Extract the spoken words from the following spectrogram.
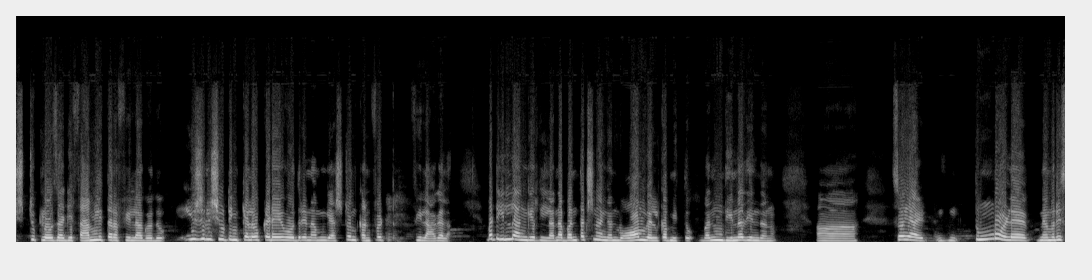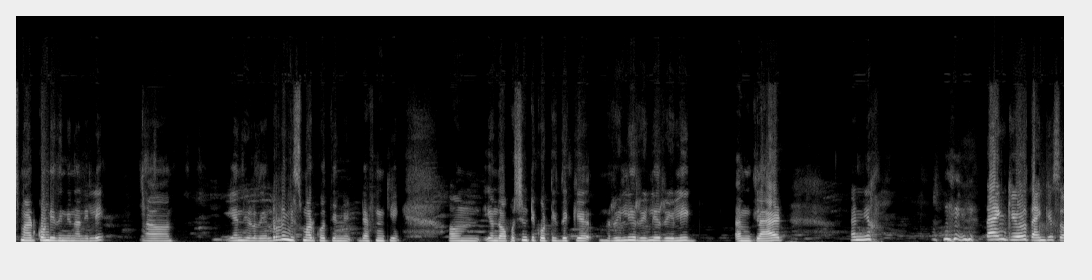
ಇಷ್ಟು ಕ್ಲೋಸ್ ಆಗಿ ಫ್ಯಾಮಿಲಿ ತರ ಫೀಲ್ ಆಗೋದು. ಯೂಶಲಿ ಶೂಟಿಂಗ್ ಕೆಲವು ಕಡೆ ಹೋದ್ರೆ ನಮ್ಗೆ ಅಷ್ಟೊಂದು ಕಂಫರ್ಟ್ ಫೀಲ್ ಆಗಲ್ಲ. ಬಟ್ ಇಲ್ಲ ಹಂಗಿರ್ಲಿಲ್ಲ. ನಾ ಬಂದ ತಕ್ಷಣ ನಂಗೆ ಒಂದು ವಾರ್ಮ್ ವೆಲ್ಕಮ್ ಇತ್ತು. ಬಂದ್ ದಿನದಿಂದನು. ಆ ಸೊ ಯಾ ತುಂಬಾ ಒಳ್ಳೆ ಮೆಮೊರೀಸ್ ಮಾಡ್ಕೊಂಡಿದೀನಿ ನಾನಿಲ್ಲಿ. ಆ ಏನ್ ಹೇಳೋದು? ಎಲ್ಲರೂ ಮಿಸ್ ಮಾಡ್ಕೋತೀನಿ ಡೆಫಿನೆಟ್ಲಿ ಈ ಒಂದು ಆಪರ್ಚುನಿಟಿ ಕೊಟ್ಟಿದ್ದಕ್ಕೆ really really really I am glad and yeah thank you thank you so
